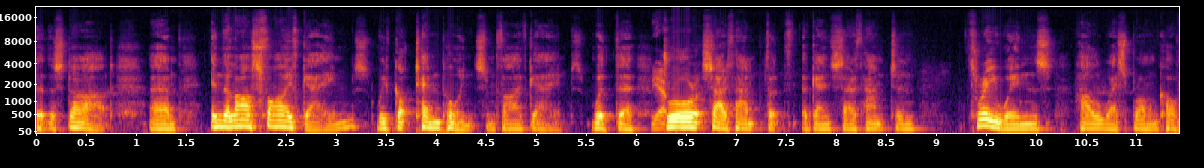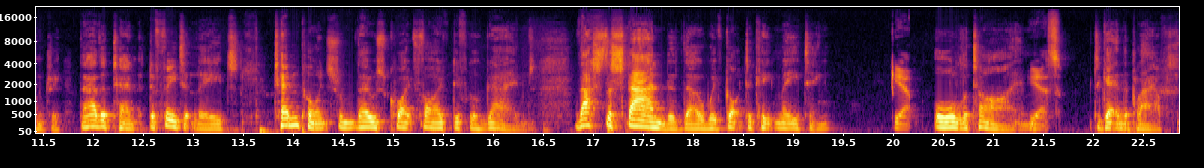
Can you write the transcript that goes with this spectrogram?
at the start, um, in the last five games, we've got ten points from five games with the Yep. draw at Southampton against Southampton, three wins. Hull, West Brom, and Coventry. They're the ten. Defeat at Leeds, ten points from those quite five difficult games. That's the standard, though. We've got to keep meeting Yeah. all the time Yes. to get in the playoffs.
